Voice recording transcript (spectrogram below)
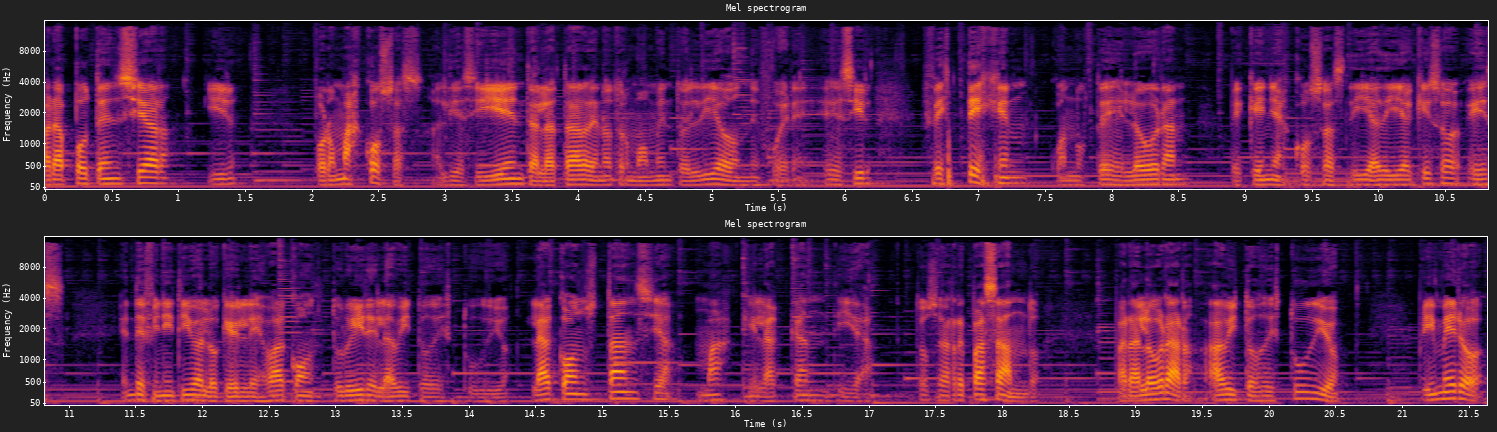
para potenciar ir por más cosas, al día siguiente, a la tarde, en otro momento del día, donde fuere. Es decir, festejen cuando ustedes logran pequeñas cosas día a día, que eso es en definitiva lo que les va a construir el hábito de estudio. La constancia más que la cantidad. Entonces, repasando, para lograr hábitos de estudio, primero,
